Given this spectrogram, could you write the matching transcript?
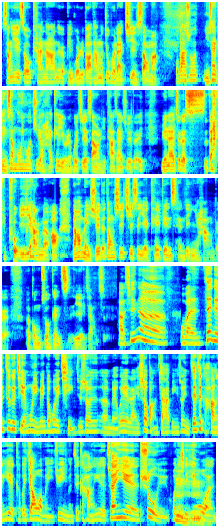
商业周刊呐，那个苹果日报，他们就会来介绍嘛。我爸说你在脸上摸一摸，居然还可以有人会介绍你，他才觉得，哎，原来这个时代 不一样了哈。然后美学的东西其实。也可以变成另一行的呃工作跟职业这样子。老师呢，我们这个这个节目里面都会请，就是说呃每位来受访嘉宾，说你在这个行业可不可以教我们一句你们这个行业的专业术语或者是英文？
